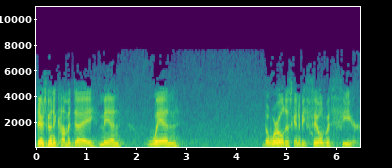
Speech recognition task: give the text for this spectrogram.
there's going to come a day, men, when the world is going to be filled with fear.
